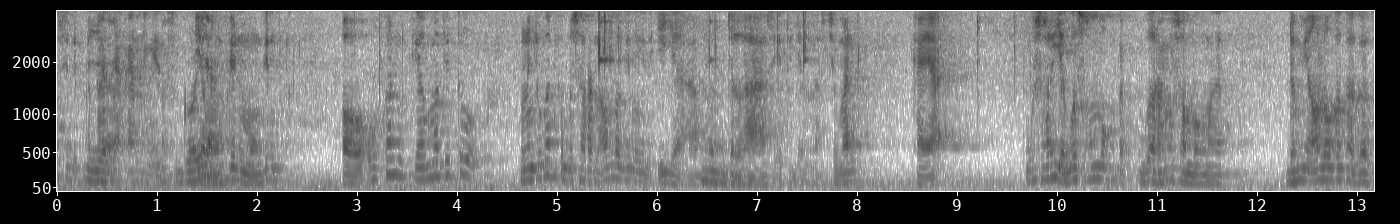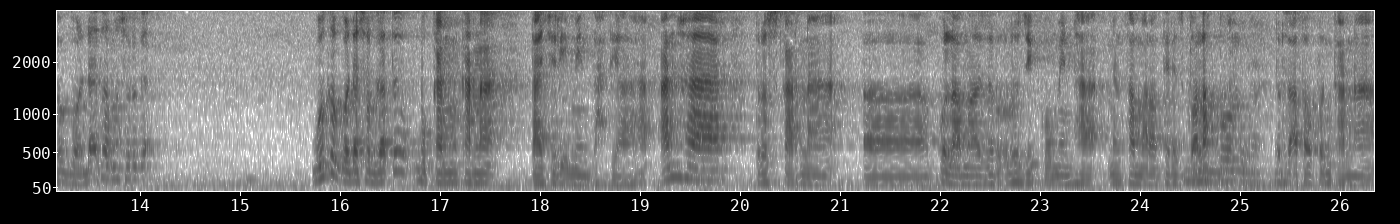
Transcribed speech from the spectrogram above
masih dipertanyakan Iya, gitu. masih ya mungkin mungkin oh, oh kan kiamat itu menunjukkan kebesaran Allah gini, gini. iya Hmm. jelas itu jelas. Cuman kayak gue sorry ya gue sombong gue orangnya sombong banget. Demi Allah gue kagak kegoda tuh sama surga. Gue kegoda surga tuh bukan karena tajri minta anhar terus karena eh, kulama ruziku minha min samarati rizqalakum terus ataupun karena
